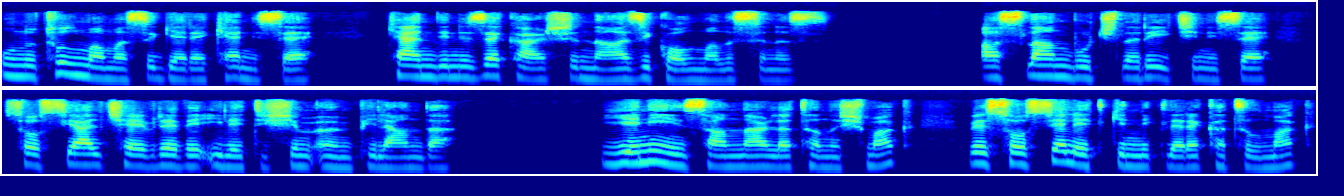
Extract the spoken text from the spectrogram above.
Unutulmaması gereken ise kendinize karşı nazik olmalısınız. Aslan burçları için ise sosyal çevre ve iletişim ön planda. Yeni insanlarla tanışmak ve sosyal etkinliklere katılmak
